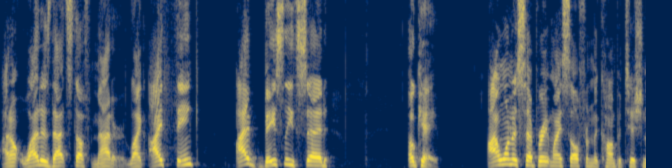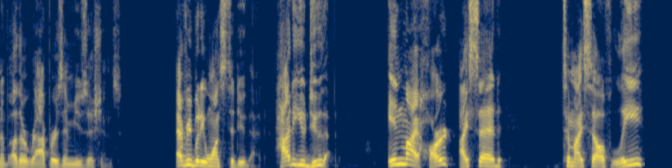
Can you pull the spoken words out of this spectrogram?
I don't why does that stuff matter? Like I think I basically said okay, I want to separate myself from the competition of other rappers and musicians. Everybody wants to do that. How do you do that? In my heart, I said to myself, Lee,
